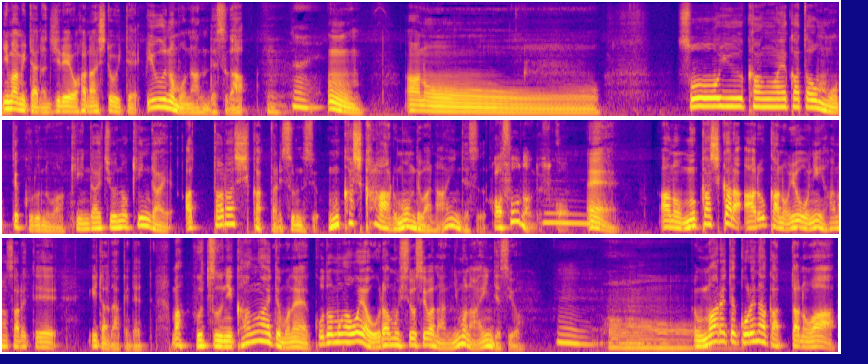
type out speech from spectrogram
今みたいな事例を話しておいて言うのもなんですが。はい。うん。あのーそういう考え方を持ってくるのは近代中の近代新しかったりするんですよ。昔からあるもんではないんです。あ、そうなんですか。ええ。あの、昔からあるかのように話されていただけで。まあ、普通に考えてもね、子供が親を恨む必要性は何にもないんですよ。うん。うん生まれてこれなかったのは、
